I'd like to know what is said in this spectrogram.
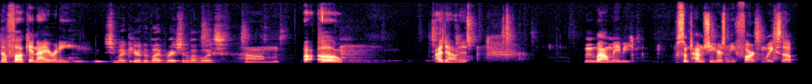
The fucking irony. She might hear the vibration of my voice. Um uh, oh. I doubt it. Well, maybe. Sometimes she hears me fart and wakes up.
